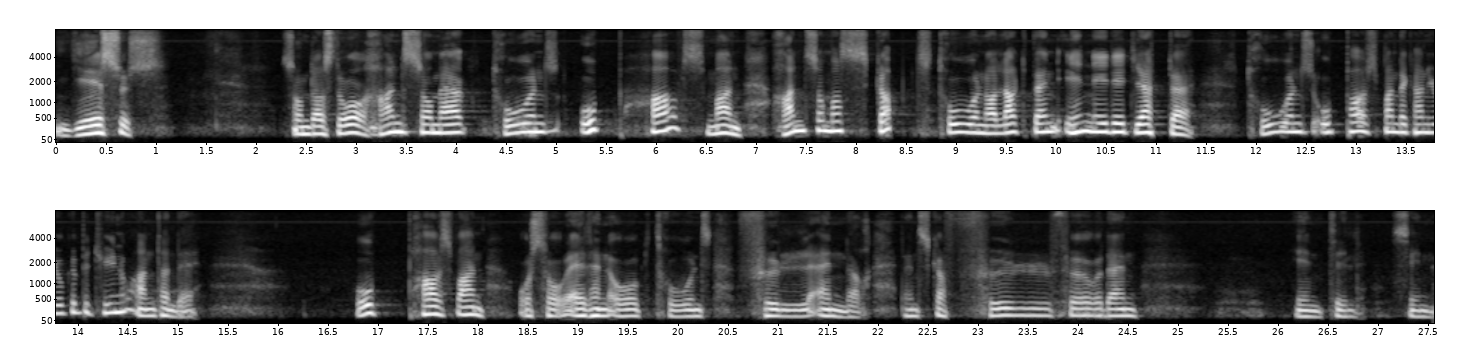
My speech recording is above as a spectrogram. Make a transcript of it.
Jesus. Som det står, han som er troens opp opphavsmann, han som har skapt troen og lagt den inn i ditt hjerte. Troens opphavsmann, det kan jo ikke bety noe annet enn det. Opphavsmann, og så er den òg troens fullender. Den skal fullføre den inntil sin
